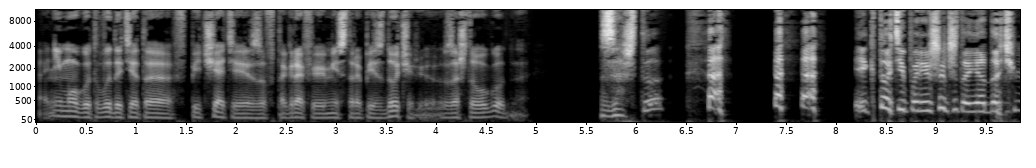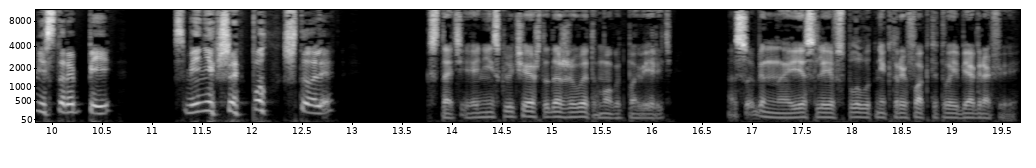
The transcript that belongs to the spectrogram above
Они могут выдать это в печати за фотографию мистера Пи с дочерью, за что угодно. За что? Ха-ха-ха! И кто типа решит, что я дочь мистера Пи? Сменившая пол, что ли? Кстати, я не исключаю, что даже в это могут поверить. Особенно, если всплывут некоторые факты твоей биографии.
